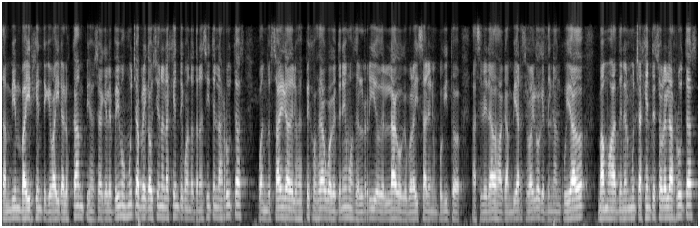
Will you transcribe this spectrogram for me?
también va a ir gente que va a ir a los campos, o sea que le pedimos mucha precaución a la gente cuando transiten las rutas, cuando salga de los espejos de agua que tenemos, del río, del lago, que por ahí salen un poquito acelerados a cambiarse o algo, que tengan cuidado. Vamos a tener mucha gente sobre las rutas,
